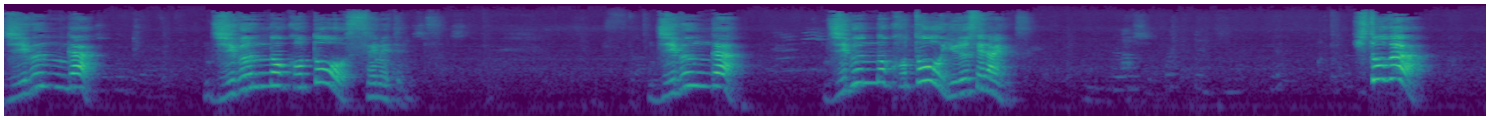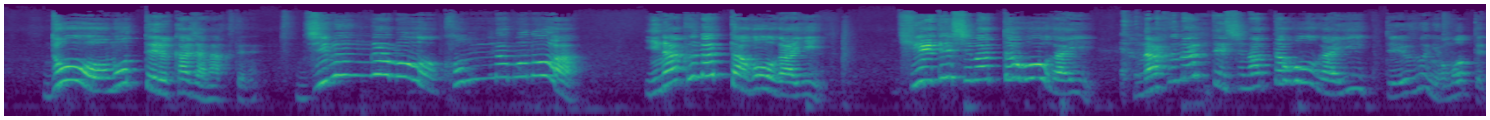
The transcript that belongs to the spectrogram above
自分が自分のことを責めてるんです。自分が自分のことを許せないんです。人がどう思ってるかじゃなくてね自分がもうこんなものはいなくなった方がいい。消えてしまった方がいい。なくなってしまった方がいいっていうふうに思ってる、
